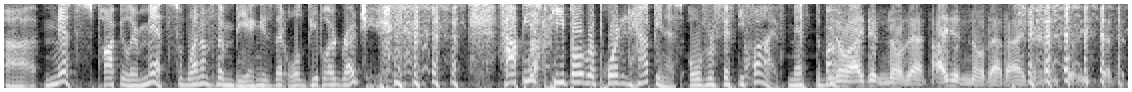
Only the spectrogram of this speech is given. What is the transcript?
uh, myths, popular myths. One of them being is that old people are grouchy. Happiest people reported happiness over fifty five. Myth debunked. You know, I didn't know that. I didn't know that either until he said it.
